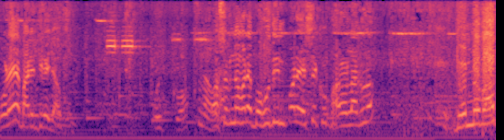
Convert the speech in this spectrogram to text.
করে বাড়ির দিকে যাব। অশোকনগরে বহুদিন পরে এসে খুব ভালো লাগল। ধন্যবাদ।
